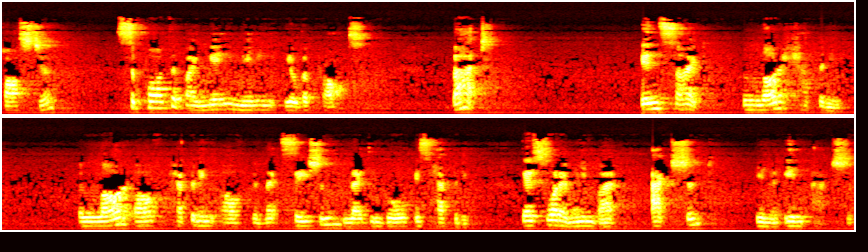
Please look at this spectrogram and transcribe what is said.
posture, supported by many, many yoga props. But inside, a lot of happening. A lot of happening of relaxation, letting go is happening. That's what I mean by action in inaction.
